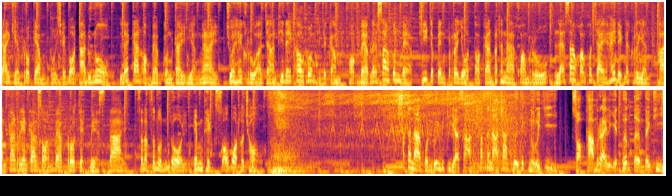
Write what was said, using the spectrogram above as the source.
การเขียนโปรแกรม โดยใช้บอร์ด Arduino และการออกแบบกลไกอย่างง่าย ช่วยให้ครูอาจารย์ที่ได้เข้าร่วมกิจกรรม ออกแบบและสร้างต้นแบบที่จะเป็นประโยชน์ต่อการพัฒนาความรู้ และสร้างความเข้าใจให้เด็กนักเรียน ผ่านการเรียนการสอนแบบโปรเจกต์เบสได้ สนับสนุนโดย m t e c h สวทช พัฒนาคนด้วยวิทยาศาสตร์ พัฒนาชาติด้วยเทคโนโลยี สอบถามรายละเอียดเพิ่มเติมได้ที่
